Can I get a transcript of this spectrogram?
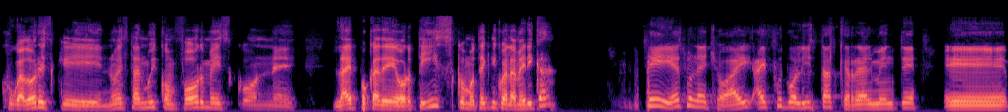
jugadores que no están muy conformes con eh, la época de Ortiz como técnico del América. Sí, es un hecho. Hay, hay futbolistas que realmente eh,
